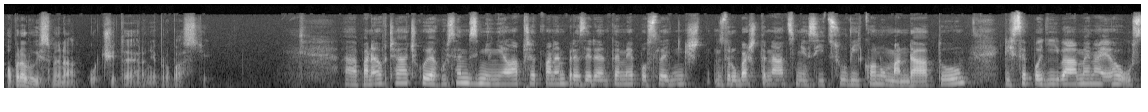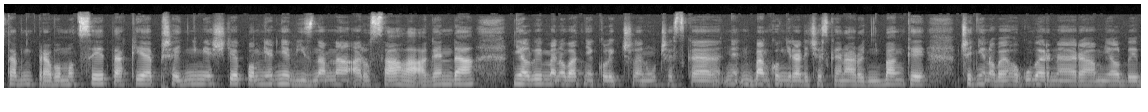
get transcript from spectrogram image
opravdu jsme na určité hraně propasti. Pane Ovčáčku, jak už jsem zmínila, před panem prezidentem je posledních zhruba 14 měsíců výkonu mandátu. Když se podíváme na jeho ústavní pravomoci, tak je před ním ještě poměrně významná a rozsáhlá agenda. Měl by jmenovat několik členů České, bankovní rady České národní banky, včetně nového guvernéra, měl by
